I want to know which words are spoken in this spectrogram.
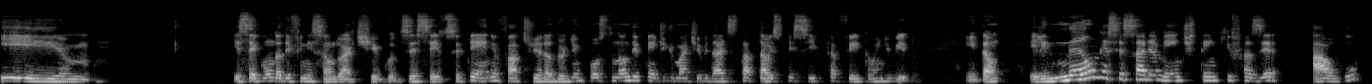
E, e segundo a definição do artigo 16 do CTN, o fato gerador do imposto não depende de uma atividade estatal específica feita ao indivíduo. Então, ele não necessariamente tem que fazer algo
